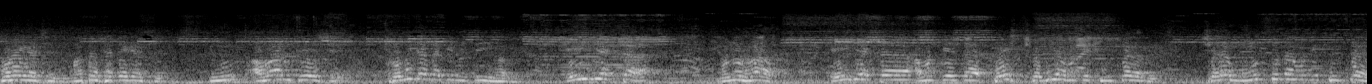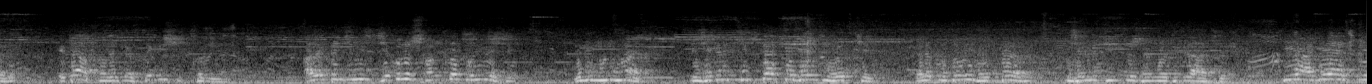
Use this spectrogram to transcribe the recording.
পড়ে গেছেন, মাথা ফেটে গেছে, কিন্তু আবার উঠে এসে ছবিটা তাকে নিতেই হবে। এই যে একটা মনোভাব, এই যে একটা আমাকে একটা বেস্ট ছবি আমাকে তুলতে হবে সেটা মুহূর্তটা আমাকে তুলতে হবে, এটা আপনাদের কাছ থেকে শিক্ষণীয় আরেকটা জিনিস যে কোনো শান্ত পরিবেশে যদি মনে হয় যে সেখানে চিৎকার চেঁচামেচি হচ্ছে, তাহলে প্রথমেই ধরতে হবে যে সেখানে চিত্র সাংবাদিকরা আছে। কি আগে আজকে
